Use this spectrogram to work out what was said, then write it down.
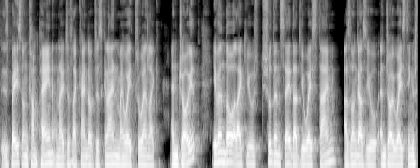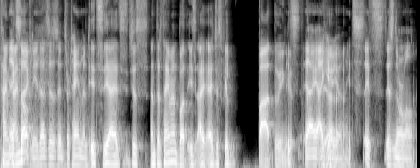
is based on campaign and i just like kind of just grind my way through and like enjoy it even though like you shouldn't say that you waste time as long as you enjoy wasting your time kind of Exactly. That's just entertainment. it's yeah it's just entertainment but it's, I, I just feel bad doing It's it yeah, I, I hear you. It's it's it's normal.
